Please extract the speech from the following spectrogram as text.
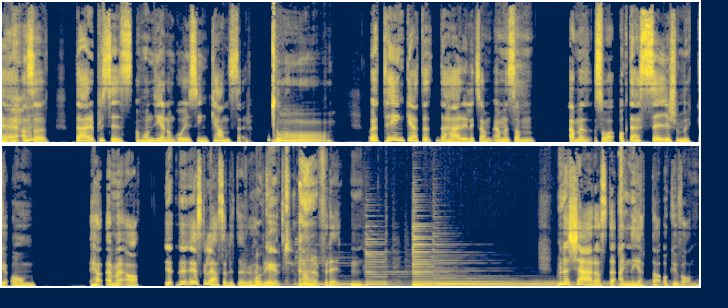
Eh, Aha. alltså, det här är precis, hon genomgår ju sin cancer då. Åh. Och Jag tänker att det, det här är liksom, ja, men som, ja, men så, och det här säger så mycket om... Ja, men, ja, jag, jag ska läsa lite ur det här Åh, brevet för dig. Mm. Mina käraste Agneta och Yvonne.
